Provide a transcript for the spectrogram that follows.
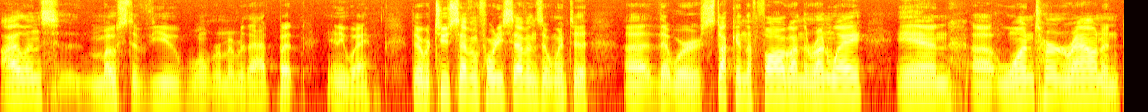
Islands. Most of you won't remember that, but anyway, there were two 747s that went to uh, that were stuck in the fog on the runway, and uh, one turned around and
